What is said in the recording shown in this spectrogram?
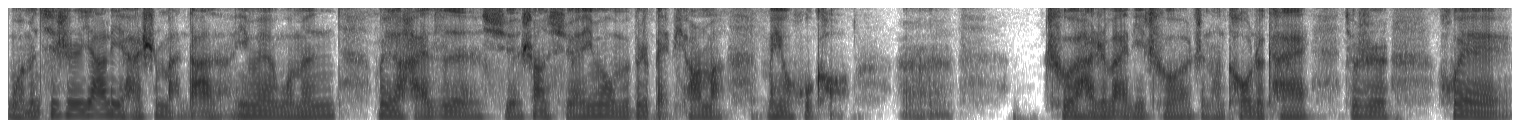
我们其实压力还是蛮大的，因为我们为了孩子学上学，因为我们不是北漂嘛，没有户口，嗯，车还是外地车，只能偷着开，就是会。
